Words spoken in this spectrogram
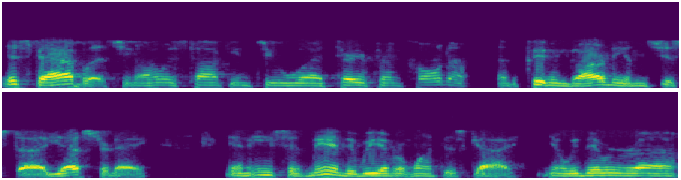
it's fabulous. You know, I was talking to uh, Terry Francona of the Cleveland Guardians just uh, yesterday, and he said, "Man, did we ever want this guy?" You know, they were uh,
